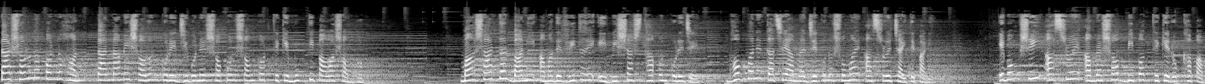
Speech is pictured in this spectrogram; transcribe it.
তার শরণাপন্ন হন, তার নামে স্মরণ করে জীবনের সকল সংকট থেকে মুক্তি পাওয়া সম্ভব। মা সারদার বাণী আমাদের হৃদয়ে এই বিশ্বাস স্থাপন করে যে, ভগবানের কাছে আমরা যে কোনো সময় আশ্রয় চাইতে পারি এবং সেই আশ্রয়ে আমরা সব বিপদ থেকে রক্ষা পাব।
